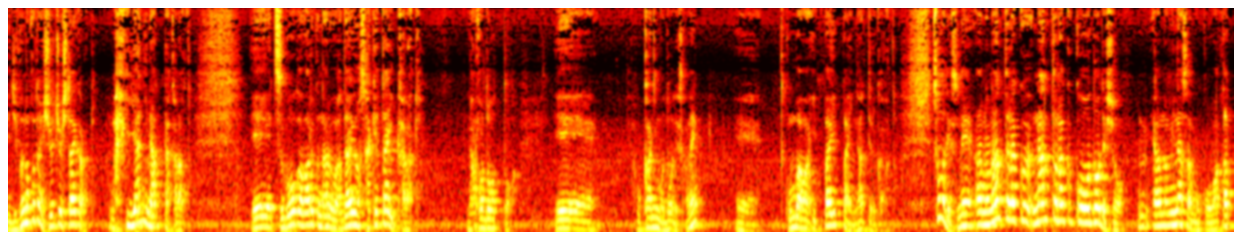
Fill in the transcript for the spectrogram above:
自分のことに集中したいからと、嫌になったからと、えー都合が悪くなる話題を避けたいからと。なるほどと、えー他にもどうですかね、えーこんばんは。いっぱいいっぱいになってるからと。そうですね。あのなんとなくなんとなくこうどうでしょう。あの皆さんもこう分かっ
